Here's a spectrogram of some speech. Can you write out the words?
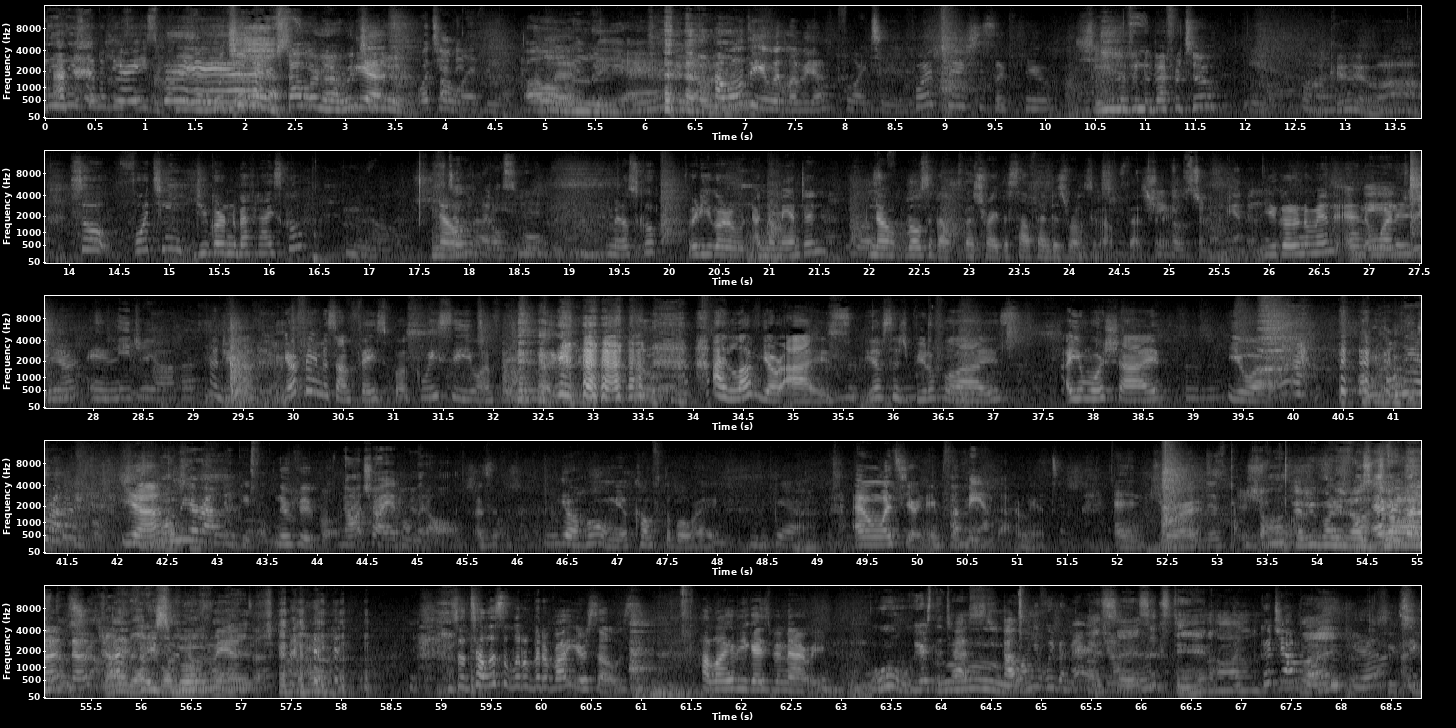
Lily's gonna be Facebook. What's your name? Start with her. What's Yes. your name? What's your name? Olivia. Olivia. How old are you, Olivia? 14. 14. She's so cute. So you live in New Bedford too? Yeah. Okay, wow. So, 14, do you go to New Bedford High School? No. Still No. in middle school. Middle school? Where do you go to? Uh, Normandin? No, Roosevelt. That's right. The South End is Roosevelt. That's She right. She goes to Normandin. You go to Normandin? And what is your name? Adriana. Andrea, you're famous on Facebook. We see you on Facebook. I love your eyes. You have such beautiful eyes. Are you more shy? You are. Only around people. yeah. Only around new people. New people. Not shy at home at all. You're home. You're comfortable, right? Yeah. And what's your name? for me? Amanda. Amanda. And you're John. Everybody knows Everybody John. knows John. John, Facebook. knows my age. So tell us a little bit about yourselves. How long have you guys been married? Ooh, here's the test. How long have we been I married, John? say 16, huh? Good job, Right? Yeah. Sixteen,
